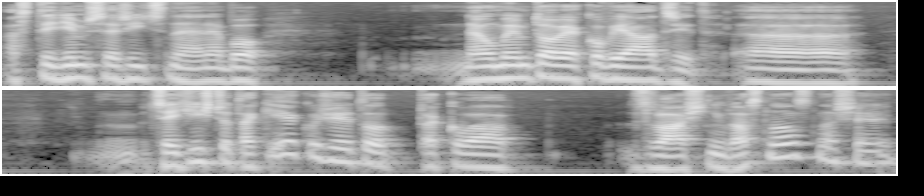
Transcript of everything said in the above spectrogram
a stydím se říct ne, nebo neumím to jako vyjádřit. Cítíš to taky, jako že je to taková zvláštní vlastnost naše?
